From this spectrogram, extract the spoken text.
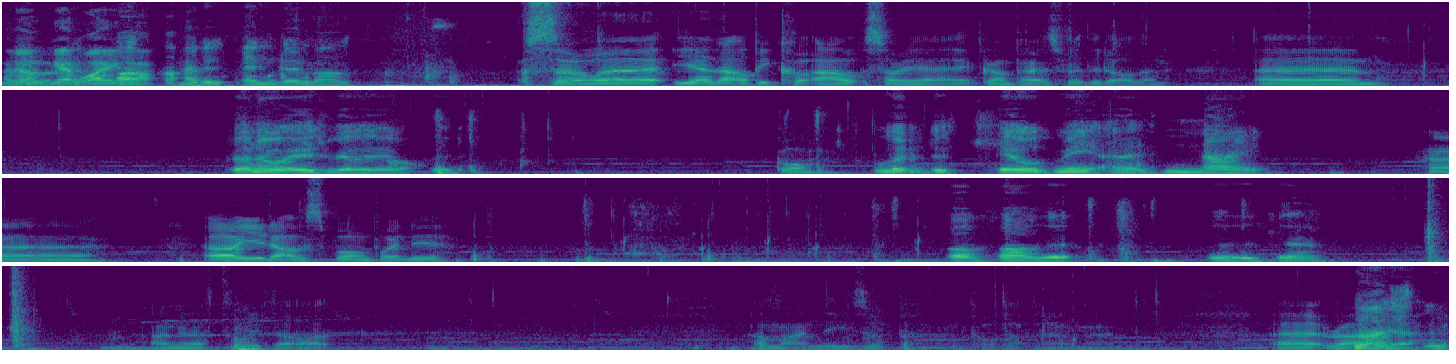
I don't get why you I can't. had an Enderman. So uh, yeah, that'll be cut out. Sorry, uh, grandparents were at the door then. Um, Don't know what is really awkward. Go on. Luke just killed me and it's night. Uh, oh, you don't have a spawn point, do you? Oh, I found it. There we go. I'm gonna have to leave that out. I'll mine these up and put that down there. Uh, right, Nice yeah. yeah.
